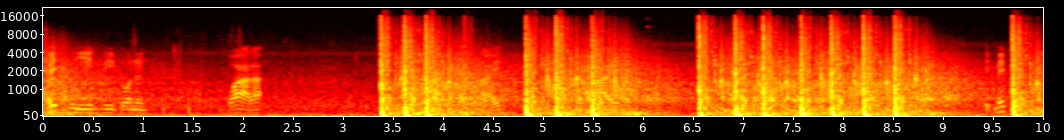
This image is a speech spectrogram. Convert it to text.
เฮ้ยมีมีตัวหนึ่งว่าละไหลตายปิด ไม่ปิดไม่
